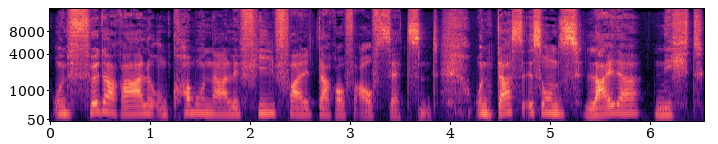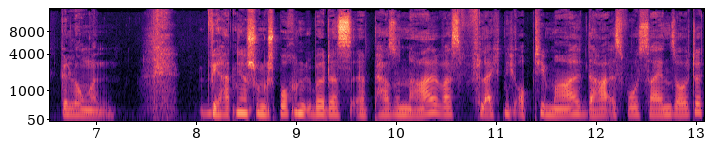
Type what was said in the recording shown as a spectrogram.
und föderale und kommunale Vielfalt darauf aufsetzend. Und das ist uns leider nicht gelungen. Wir hatten ja schon gesprochen über das äh, Personal, was vielleicht nicht optimal da ist, wo es sein sollte.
